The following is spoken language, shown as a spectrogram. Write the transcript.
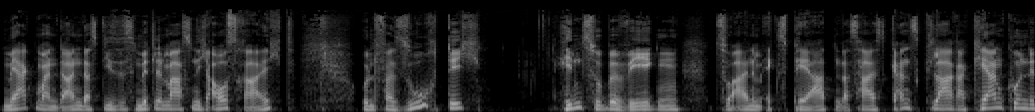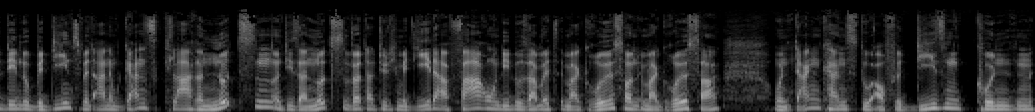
merkt man dann, dass dieses Mittelmaß nicht ausreicht und versuch dich hinzubewegen zu einem Experten. Das heißt, ganz klarer Kernkunde, den du bedienst mit einem ganz klaren Nutzen und dieser Nutzen wird natürlich mit jeder Erfahrung, die du sammelst, immer größer und immer größer. Und dann kannst du auch für diesen Kunden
